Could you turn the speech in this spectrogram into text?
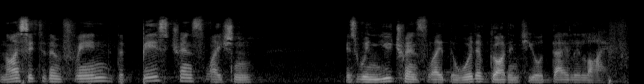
And I said to them, friend, the best translation is when you translate the Word of God into your daily life.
